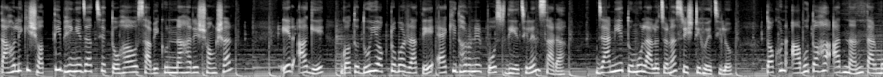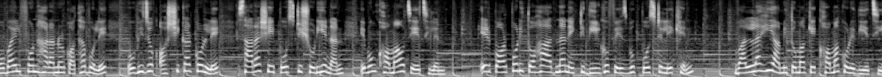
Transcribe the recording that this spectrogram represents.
তাহলে কি সত্যি ভেঙে যাচ্ছে তোহা ও সাবিকুন নাহারের সংসার? এর আগে গত দুই অক্টোবর রাতে একই ধরনের পোস্ট দিয়েছিলেন সারা। জানিয়ে তুমুল আলোচনা সৃষ্টি হয়েছিল। তখন আবু তহা আদনান তার মোবাইল ফোন হারানোর কথা বলে অভিযোগ অস্বীকার করলে সারা সেই পোস্টটি সরিয়ে নেন এবং ক্ষমাও চেয়েছিলেন। এর পরপরই তোহা আদনান একটি দীর্ঘ ফেসবুক পোস্টে লেখেন, ওয়াল্লাহি, আমি তোমাকে ক্ষমা করে দিয়েছি।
